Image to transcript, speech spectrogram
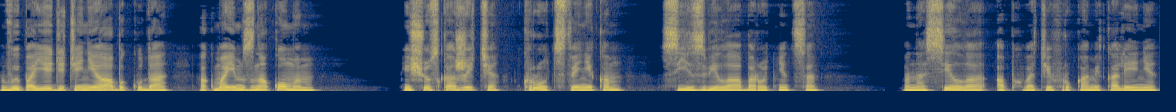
«Вы поедете не абы куда, а к моим знакомым». «Еще скажите, к родственникам», — съязвила оборотница. Она села, обхватив руками колени.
